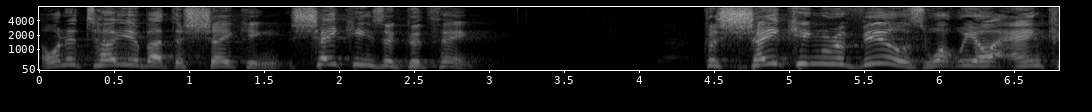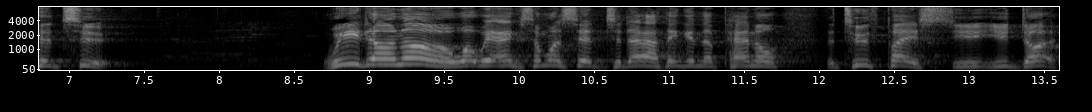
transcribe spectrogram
I want to tell you about the shaking. Shaking's a good thing. Because shaking reveals what we are anchored to. We don't know what we're anchored. Someone said today, I think in the panel, the toothpaste, you, you don't,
